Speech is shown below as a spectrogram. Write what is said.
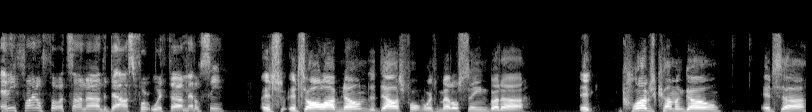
Any final thoughts on uh, the Dallas Fort Worth uh, metal scene? It's it's all I've known, the Dallas Fort Worth metal scene, but uh, it clubs come and go. It's uh,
